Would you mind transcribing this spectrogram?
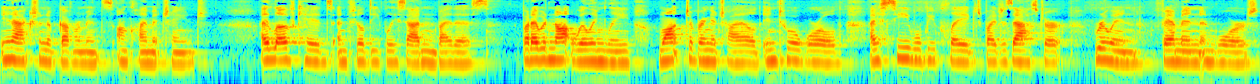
inaction of governments on climate change. I love kids and feel deeply saddened by this but I would not willingly want to bring a child into a world I see will be plagued by disaster, ruin, famine, and wars,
